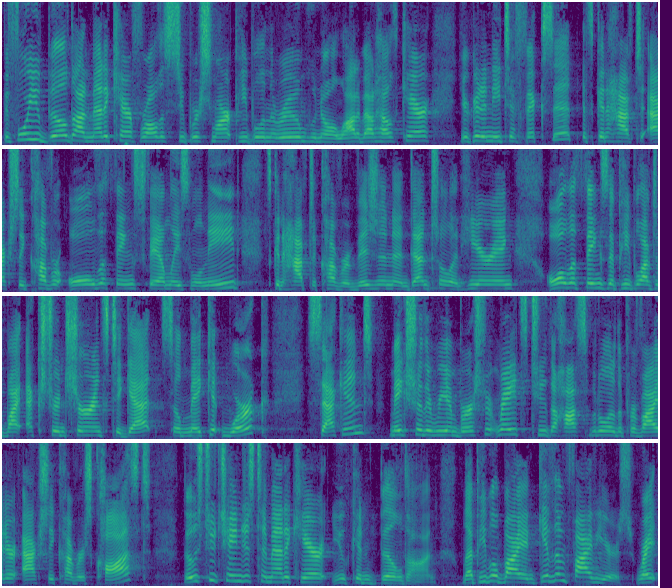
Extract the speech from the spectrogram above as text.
before you build on Medicare for all the super smart people in the room who know a lot about healthcare, you're going to need to fix it. It's going to have to actually cover all the things families will need. It's going to have to cover vision and dental and hearing, all the things that people have to buy extra insurance to get. So make it work. Second, make sure the reimbursement rates to the hospital or the provider actually covers cost. Those two changes to Medicare you can build on. Let people buy in, give them five years, right?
